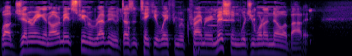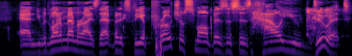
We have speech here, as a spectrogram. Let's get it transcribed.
while generating an automated stream of revenue it doesn't take you away from your primary mission would you want to know about it? And you would want to memorize that but it's the approach of small businesses how you do it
